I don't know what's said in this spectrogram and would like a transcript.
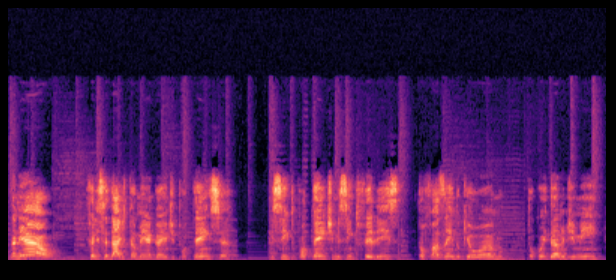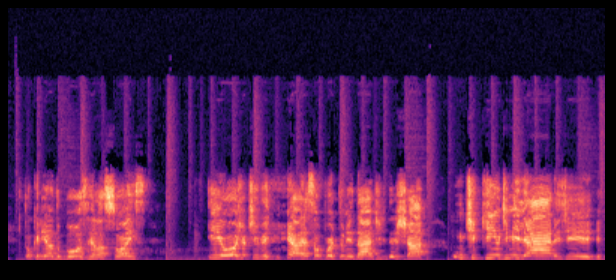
Daniel, felicidade também é ganho de potência. Me sinto potente, me sinto feliz, estou fazendo o que eu amo, estou cuidando de mim, estou criando boas relações. E hoje eu tive essa oportunidade de deixar um tiquinho de milhares de,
